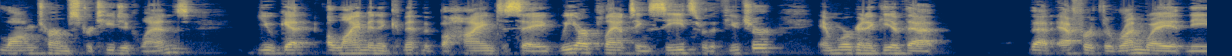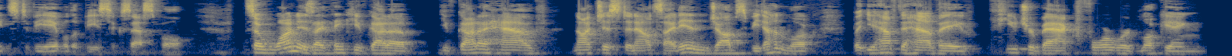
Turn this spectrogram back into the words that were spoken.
long term strategic lens, you get alignment and commitment behind to say, we are planting seeds for the future and we're going to give that that effort the runway it needs to be able to be successful. So one is I think you've got to you've got to have not just an outside in jobs to be done look, but you have to have a future back forward looking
